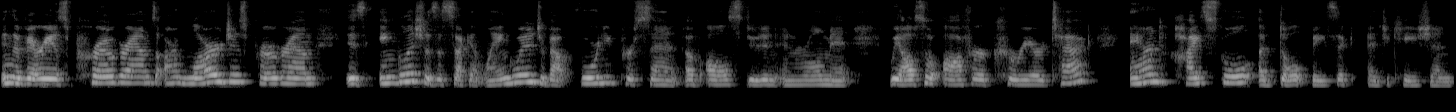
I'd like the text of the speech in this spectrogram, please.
in the various programs. Our largest program is English as a second language, about 40% of all student enrollment. We also offer career tech and high school adult basic education.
